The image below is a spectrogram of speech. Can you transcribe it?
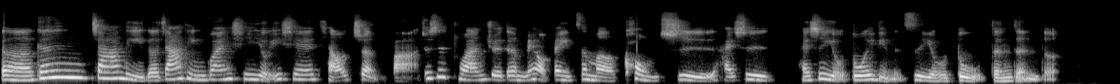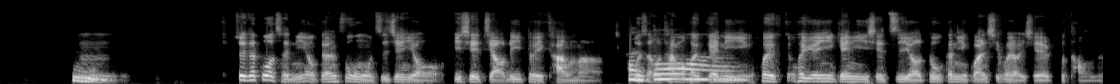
呃跟家里的家庭关系有一些调整吧，就是突然觉得没有被这么控制，还是还是有多一点的自由度等等的。嗯，所以这过程你有跟父母之间有一些角力对抗吗？为什么他们会给你会会愿意给你一些自由度，跟你关系会有一些不同呢？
